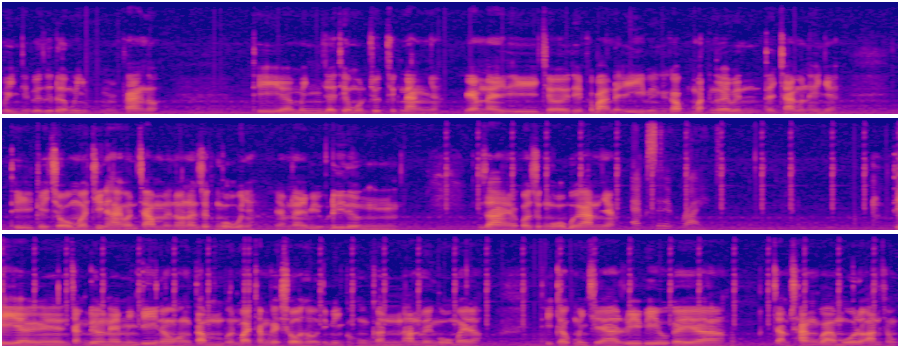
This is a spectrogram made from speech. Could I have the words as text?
mình thì cứ giữ đường mình, mình phang thôi. Thì à, mình giới thiệu một chút chức năng nhé game này thì chơi thì các bạn để ý bên cái góc mặt người bên tay trái màn hình nhé thì cái chỗ mà 92% nó là giấc ngủ nhé game này ví dụ đi đường dài có giấc ngủ bữa ăn nha thì à, chặng đường này mình đi nó khoảng tầm hơn 300 cây số thôi thì mình cũng không cần ăn với ngủ mấy đâu. Thì chốc mình sẽ review cái à, trạm xăng và mua đồ ăn trong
